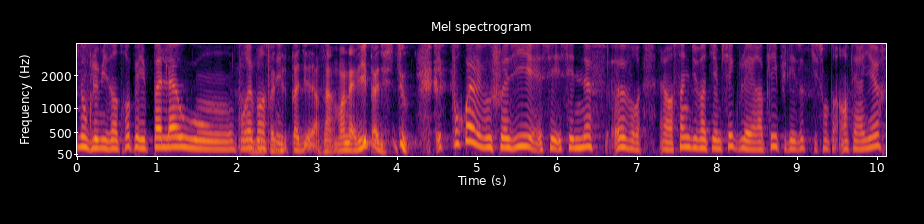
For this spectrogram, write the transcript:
Donc le misanthrope n'est pas là où on pourrait Ah, penser. Pas du, pas du- enfin, à mon avis, pas du tout. Et pourquoi avez-vous choisi ces, ces neuf œuvres? Alors, cinq du XXe siècle, vous l'avez rappelé, et puis les autres qui sont antérieures.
